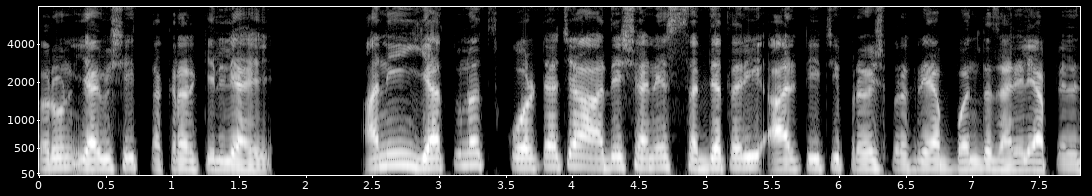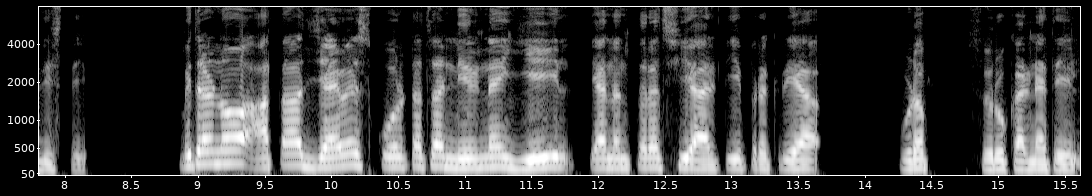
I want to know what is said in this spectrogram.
करून याविषयी तक्रार केलेली आहे. आणि यातूनच कोर्टाच्या आदेशाने सध्या तरी आर टीची प्रवेश प्रक्रिया बंद झालेली आपल्याला दिसते. मित्रांनो आता ज्यावेळेस कोर्टाचा निर्णय येईल त्यानंतरच ही आर टी प्रक्रिया पुढं सुरू करण्यात येईल.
